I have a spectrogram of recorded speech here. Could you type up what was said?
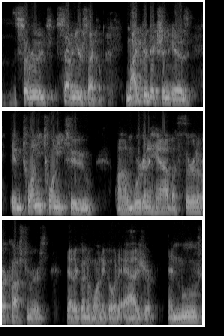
Mm-hmm. The server seven year cycle. My prediction is in 2022, um, we're going to have a third of our customers that are going to want to go to Azure and move.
